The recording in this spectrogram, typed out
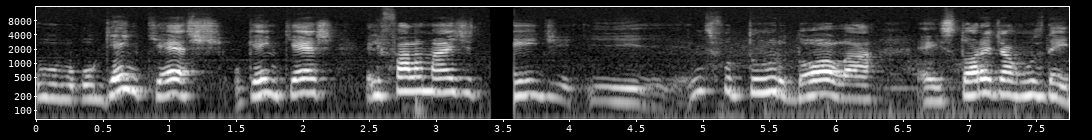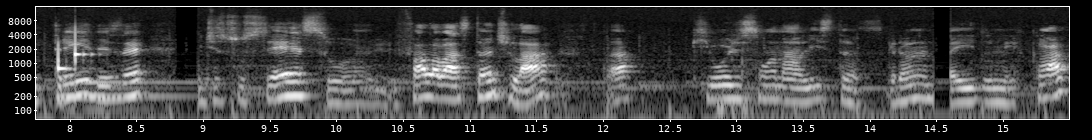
o, o, Gamecast, o Gamecast ele fala mais de trade e futuro, dólar, é, história de alguns day traders, né? De sucesso, ele fala bastante lá, tá? Que hoje são analistas grandes aí do mercado.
